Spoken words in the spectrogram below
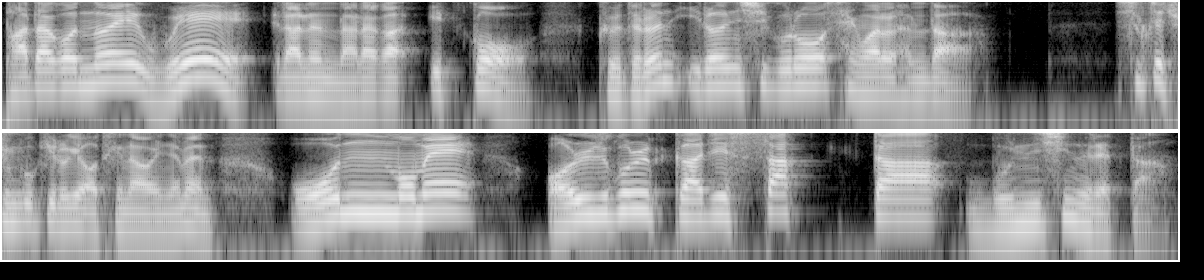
바다 건너에 왜라는 나라가 있고 그들은 이런 식으로 생활을 한다. 실제 중국 기록에 어떻게 나와 있냐면 온몸에 얼굴까지 싹 다 문신을 했다.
